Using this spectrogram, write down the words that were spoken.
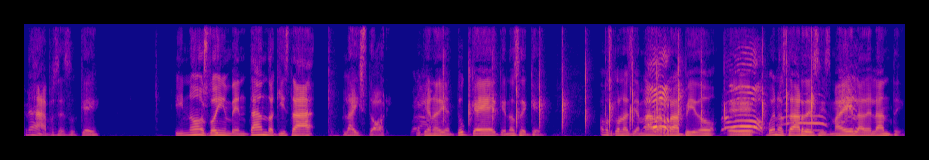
Nah, pues eso qué. Y no estoy inventando, aquí está la historia. Porque no digan, ¿tú qué? Que no sé qué. Vamos con las llamadas rápido. Eh, buenas tardes, Ismael, adelante.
